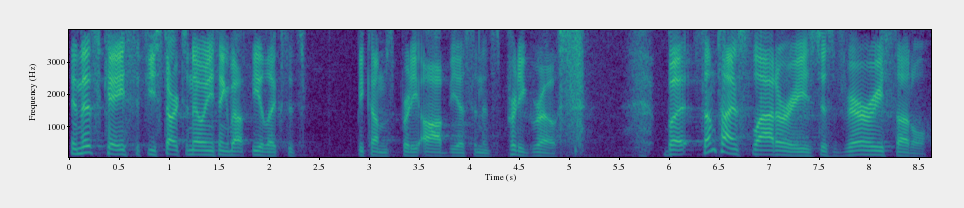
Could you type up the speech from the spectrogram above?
In this case, if you start to know anything about Felix, it becomes pretty obvious and it's pretty gross. But sometimes flattery is just very subtle.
